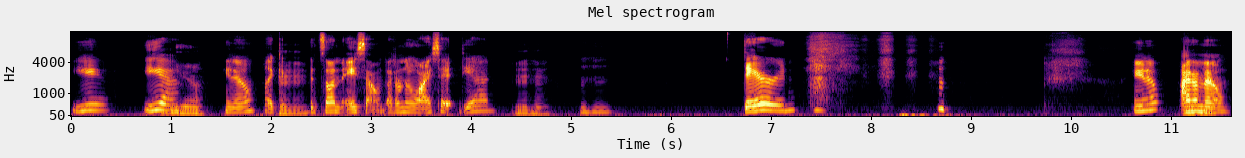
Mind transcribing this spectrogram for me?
yeah yeah, Yeah. you know like Mhm. it's on a sound. I don't know why I say it dad. Mhm. Mm-hmm. Darren. you know, I don't Mhm. know.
